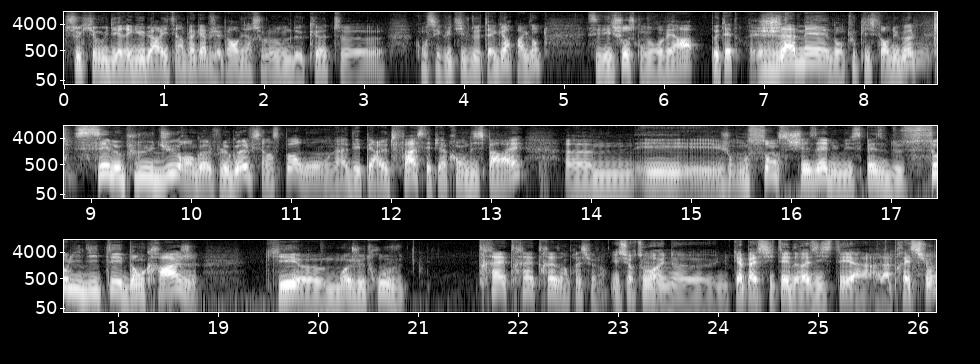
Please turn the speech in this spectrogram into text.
ceux qui ont eu des régularités implacables, je ne vais pas revenir sur le nombre de cuts euh, consécutifs de Tiger, par exemple, c'est des choses qu'on ne reverra peut-être jamais dans toute l'histoire du golf. Mm. C'est le plus dur en golf. Le golf, c'est un sport où on a des périodes fastes et puis après on disparaît. Euh, et on sent chez elle une espèce de solidité d'ancrage qui est, euh, moi je trouve, très très très impressionnant. Et surtout une, une capacité de résister à, la pression.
